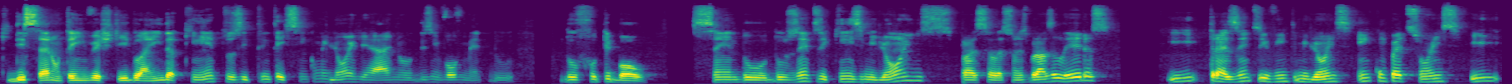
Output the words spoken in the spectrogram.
que disseram ter investido ainda 535 milhões de reais no desenvolvimento do, do futebol, sendo 215 milhões para as seleções brasileiras e 320 milhões em competições e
